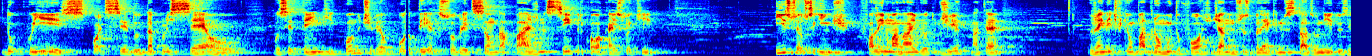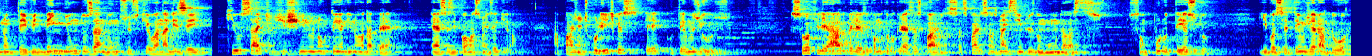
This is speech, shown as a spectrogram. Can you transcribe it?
do quiz, pode ser do, da pre-sell, você tem que, quando tiver o poder sobre a edição da página, sempre colocar isso aqui. Isso é o seguinte, falei numa live outro dia até, eu já identifiquei um padrão muito forte de anúncios black nos Estados Unidos e não teve nenhum dos anúncios que eu analisei que o site de destino não tem ali no rodapé essas informações aqui, ó. A página de políticas e o termo de uso. Sou afiliado, beleza, como que eu vou criar essas páginas? Essas páginas são as mais simples do mundo, elas são puro texto, e você tem um gerador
